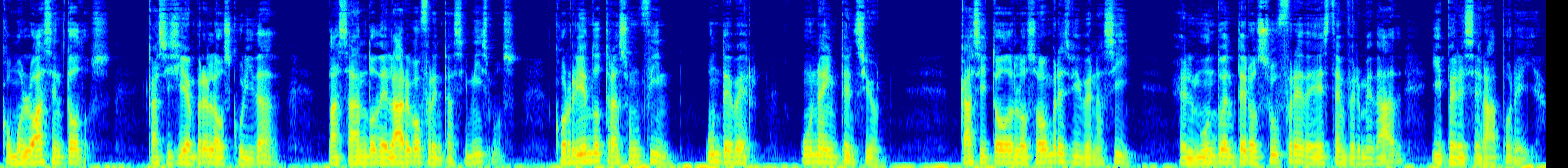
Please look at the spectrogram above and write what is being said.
como lo hacen todos, casi siempre la oscuridad, pasando de largo frente a sí mismos, corriendo tras un fin, un deber, una intención. Casi todos los hombres viven así, el mundo entero sufre de esta enfermedad y perecerá por ella.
